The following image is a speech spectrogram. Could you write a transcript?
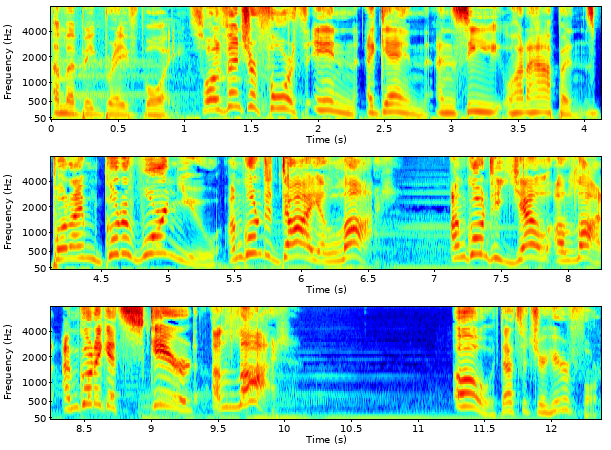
I'm a big brave boy. So I'll venture forth in again and see what happens. But I'm gonna warn you, I'm going to die a lot. I'm going to yell a lot. I'm going to get scared a lot. Oh, that's what you're here for.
